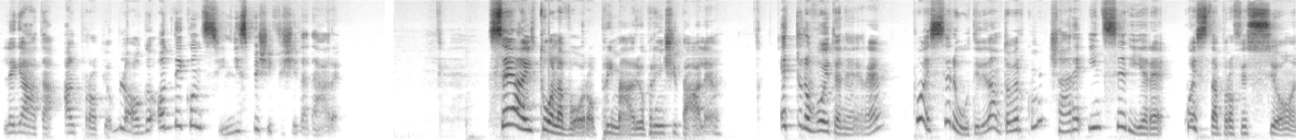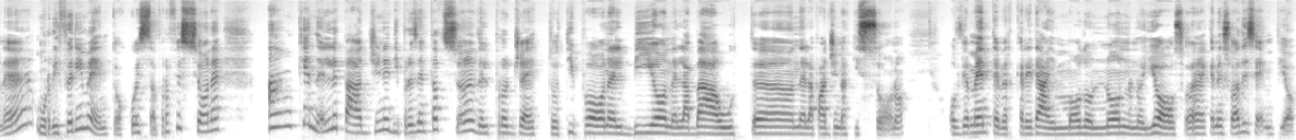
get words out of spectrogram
legata al proprio blog, ho dei consigli specifici da dare. Se hai il tuo lavoro primario, principale, e te lo vuoi tenere, può essere utile, tanto per cominciare, inserire questa professione, un riferimento a questa professione anche nelle pagine di presentazione del progetto, tipo nel bio, nell'about, nella pagina chi sono. Ovviamente per carità in modo non noioso, eh, che ne so, ad esempio,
